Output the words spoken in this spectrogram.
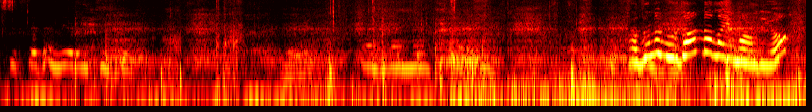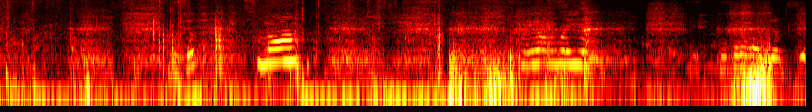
Hissedemiyorum çünkü. Adını buradan dolayı mı alıyor? Nasıl? Sulağan. Kaya olayı. Fotoğraf alacağım size.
